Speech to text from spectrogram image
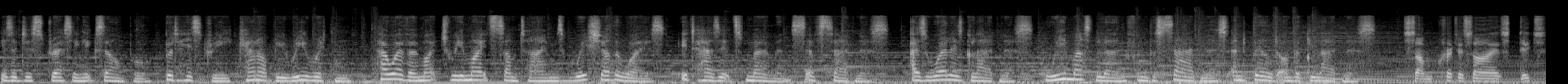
is a distressing example. But history cannot be rewritten, however much we might sometimes wish otherwise. It has its moments of sadness, as well as gladness. We must learn from the sadness and build on the gladness. Some criticized it,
